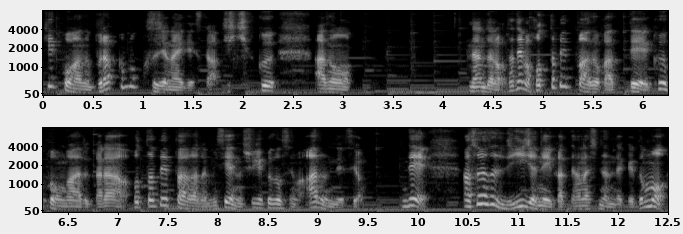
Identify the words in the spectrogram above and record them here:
結構あの、ブラックボックスじゃないですか。結局、あの、なんだろう、例えばホットペッパーとかってクーポンがあるから、ホットペッパーから店への集客動線はあるんですよ。で、あそれはそれでいいじゃねえかって話なんだけども、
